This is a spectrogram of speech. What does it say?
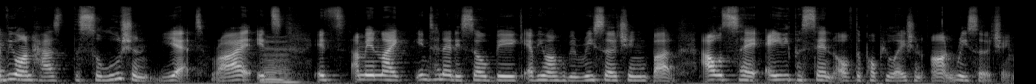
everyone has the solution yet. Right. It's Mm. it's. I mean, like internet is so big, everyone could be researching, but I would say eighty percent of the population aren't researching.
